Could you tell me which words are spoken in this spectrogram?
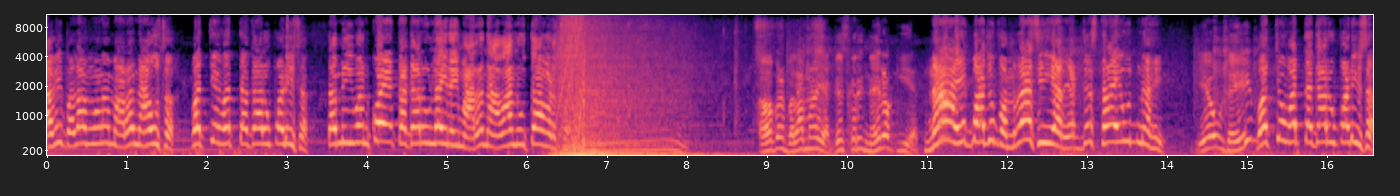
આવી ભલામણા મારા નાવું છે. વચ્ચે વચ્ચે તગારું પડ્યું છે. તમે ઈવન કોઈ તગારું લઈ રહી મારે નાવાનું ઉતાવળ છે હવે પણ ભલા મને એડજસ્ટ કરી નહીં રોકી યાર. ના એક બાજુ ભમરા છે યાર. એડજસ્ટ થાય એવું જ નહીં. એવું છે વચ્ચો વચ્ચ તગારું પડ્યું છે.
